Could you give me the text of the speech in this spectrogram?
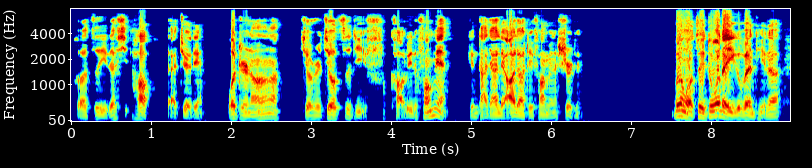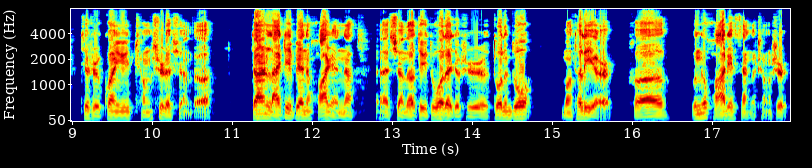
和自己的喜好来决定。我只能呢就是就自己考虑的方面跟大家聊一聊这方面的事情。问我最多的一个问题呢，就是关于城市的选择。当然，来这边的华人呢，呃，选择最多的就是多伦多、蒙特利尔和温哥华这三个城市。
